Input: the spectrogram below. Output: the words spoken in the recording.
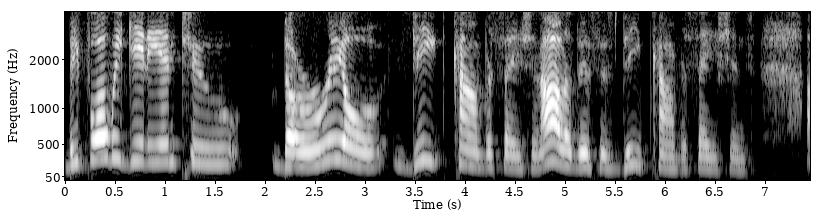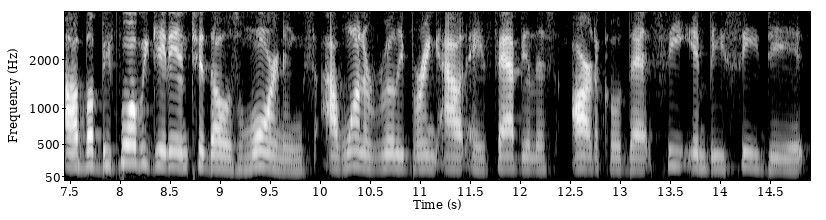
Before we get into the real deep conversation, all of this is deep conversations. Uh, but before we get into those warnings, I want to really bring out a fabulous article that CNBC did.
